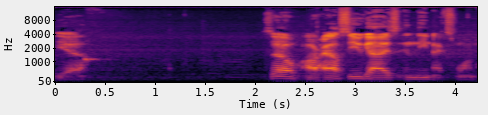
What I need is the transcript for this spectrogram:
yeah. So, alright, I'll see you guys in the next one.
